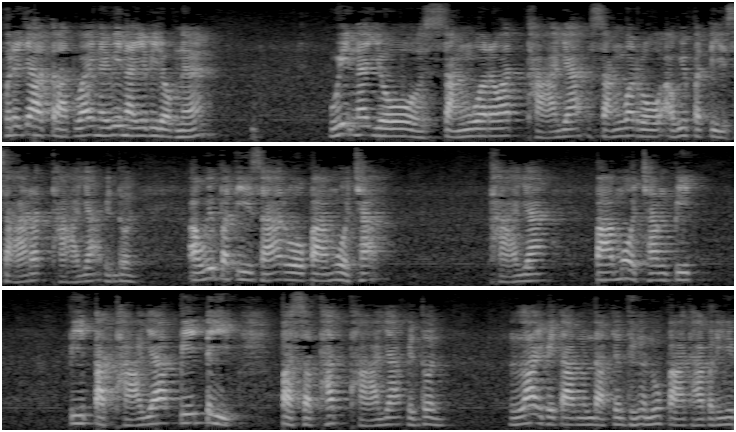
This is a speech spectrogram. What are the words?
พระเจ้าตรัสไว้ในวินัยปิฎกนะวินโย สังวรวัฏฐายะ สังวโร อวิปติสารัฐายะเป็นต้น อวิปติสาโรปาโมชะ ถายะ ปาโมชังปีปีตัดถายะปีติปัสสัทธัตถายะเป็นต้น ไล่ไปตามลำดับจนถึงอนุปาทาปรินิ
